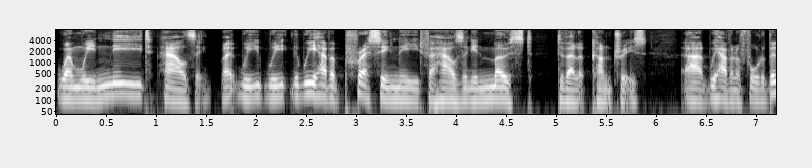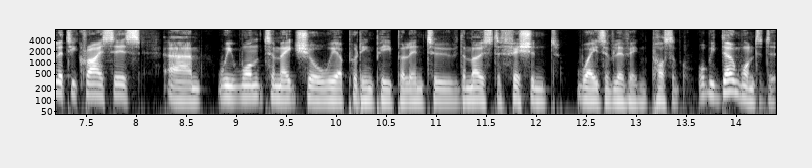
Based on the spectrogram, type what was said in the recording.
when we need housing. Right? We, we, we have a pressing need for housing in most developed countries. Uh, we have an affordability crisis. Um, we want to make sure we are putting people into the most efficient ways of living possible. What we don't want to do,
